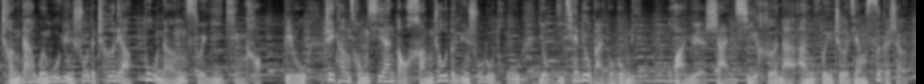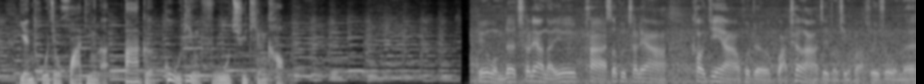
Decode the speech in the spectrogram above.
承担文物运输的车辆不能随意停靠。比如，这趟从西安到杭州的运输路途有一千六百多公里，跨越陕西、河南、安徽、浙江四个省，沿途就划定了八个固定服务区停靠。因为我们的车辆呢，因为怕社会车辆啊靠近啊或者剐蹭啊这种情况，所以说我们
